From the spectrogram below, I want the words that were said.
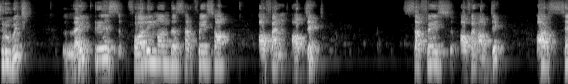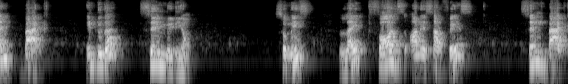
through which light rays falling on the surface of, of an object, surface of an object, are sent back into the same medium. So means light falls on a surface, sent back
